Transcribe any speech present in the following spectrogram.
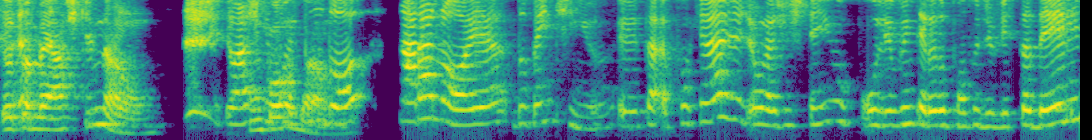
Eu também acho que não. Eu acho que foi tudo paranoia do Bentinho. Ele tá, porque a gente, a gente tem o, o, livro inteiro do ponto de vista dele,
